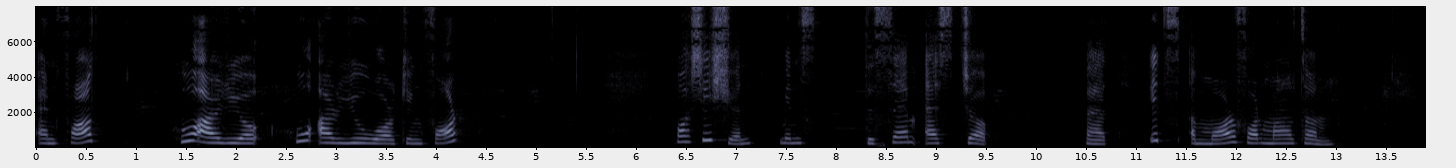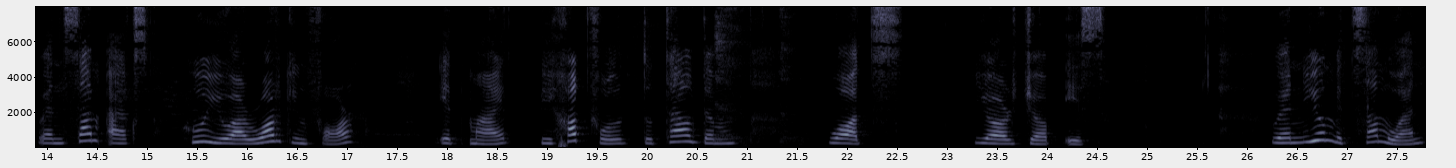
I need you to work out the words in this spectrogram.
And fourth, who are you who are you working for? Position means the same as job, but it's a more formal term. When some ask who you are working for, it might be helpful to tell them what your job is. When you meet someone,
